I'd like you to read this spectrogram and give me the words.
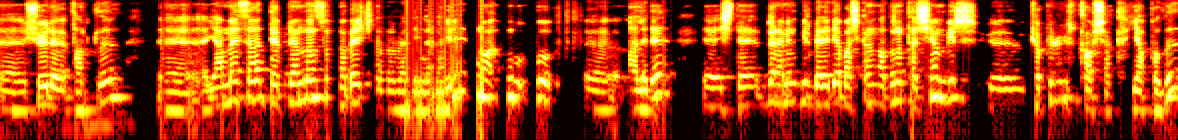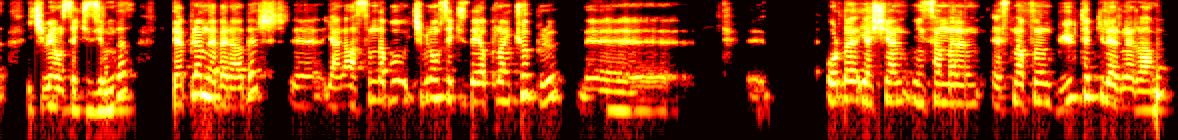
Ee, şöyle farklı. Ee, yani mesela depremden sonra belki karar verdiğimlerden biri ama bu, bu e, halede e, işte dönemin bir belediye başkanının adını taşıyan bir e, köprülü üst kavşak yapıldı 2018 yılında. Depremle beraber e, yani aslında bu 2018'de yapılan köprü e, e, orada yaşayan insanların, esnafın büyük tepkilerine rağmen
